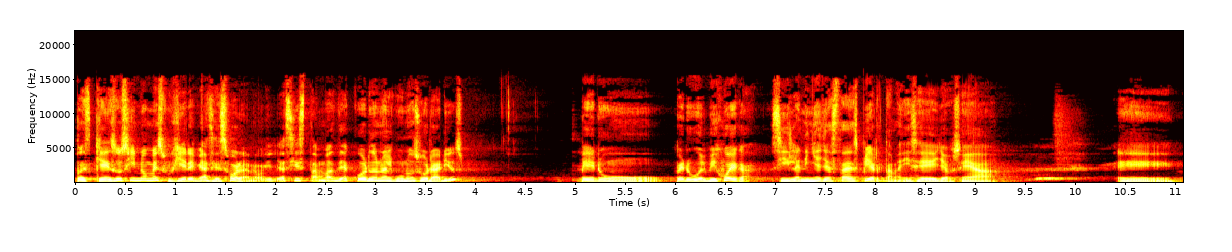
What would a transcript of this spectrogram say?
Pues que eso sí no me sugiere mi asesora, ¿no? Ella sí está más de acuerdo en algunos horarios, pero, pero vuelve y juega. Si la niña ya está despierta, me dice ella, o sea, eh,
